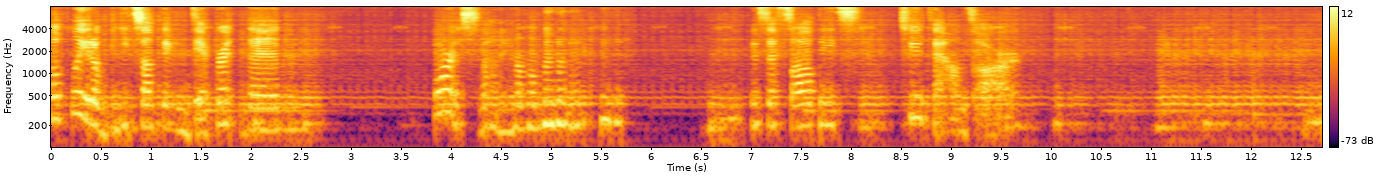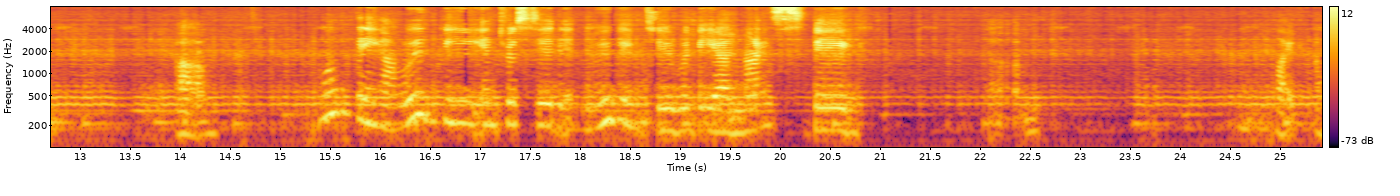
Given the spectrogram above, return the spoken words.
Hopefully it'll be something different than forest biome. Because that's all these two towns are. Um, one thing I would be interested in moving to would be a nice big, um, like a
